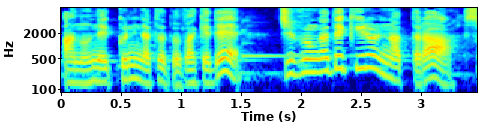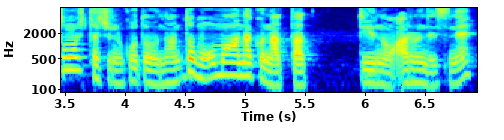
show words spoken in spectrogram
あのネックになってただけで自分ができるようになったらその人たちのことを何とも思わなくなったっていうのはあるんですね。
